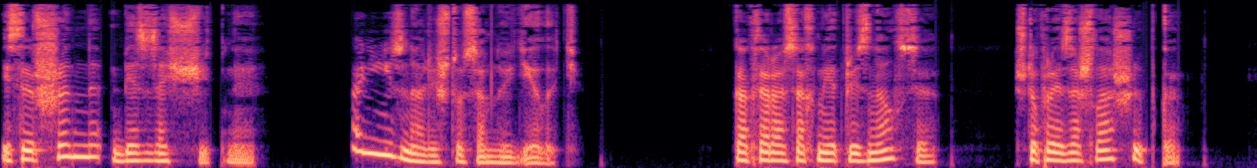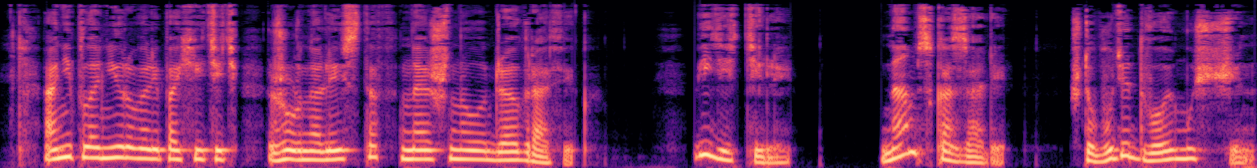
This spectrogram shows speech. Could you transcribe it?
и совершенно беззащитное. Они не знали, что со мной делать. Как-то раз Ахмед признался, что произошла ошибка. Они планировали похитить журналистов National Geographic. Видите ли, нам сказали, что будет двое мужчин.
